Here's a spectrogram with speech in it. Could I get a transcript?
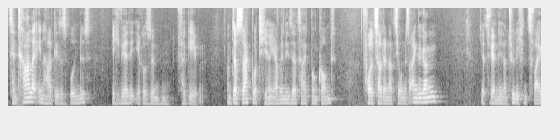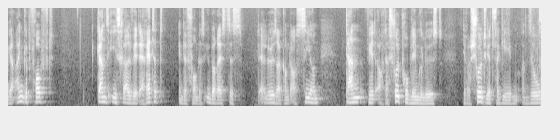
Zentraler Inhalt dieses Bundes, ich werde ihre Sünden vergeben. Und das sagt Gott hier, ja, wenn dieser Zeitpunkt kommt, Vollzahl der Nationen ist eingegangen, jetzt werden die natürlichen Zweige eingepfropft, ganz Israel wird errettet in der Form des Überrestes, der Erlöser kommt aus Zion, dann wird auch das Schuldproblem gelöst, ihre Schuld wird vergeben und so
